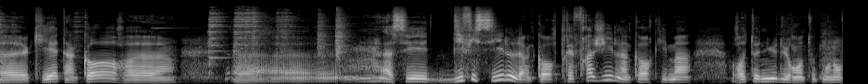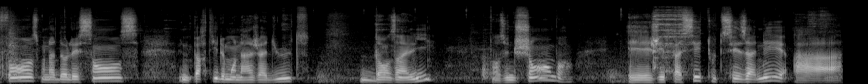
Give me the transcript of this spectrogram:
euh, qui est un corps euh, assez difficile, un corps très fragile, un corps qui m'a retenu durant toute mon enfance, mon adolescence, une partie de mon âge adulte, dans un lit, dans une chambre, et j'ai passé toutes ces années à,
